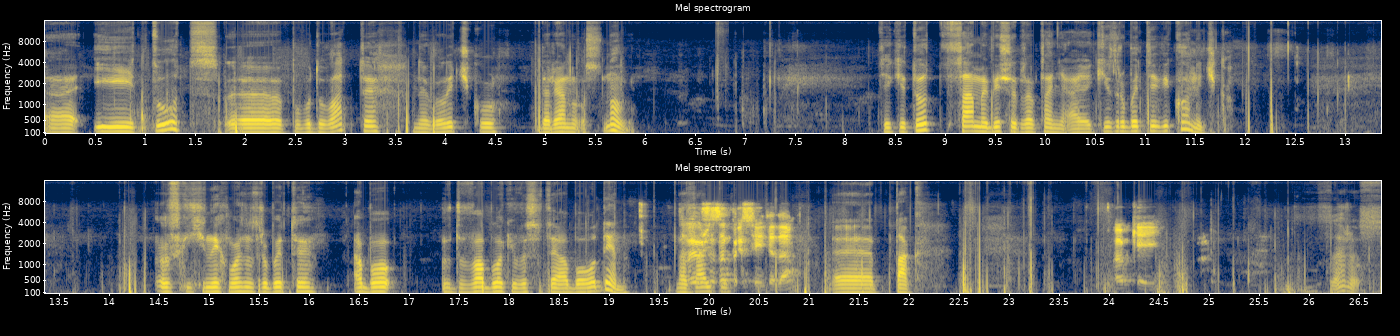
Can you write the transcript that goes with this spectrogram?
Е, і тут е, побудувати невеличку дерев'яну основу. Тільки тут саме більше запитання, а які зробити віконечка? Оскільки їх можна зробити або в два блоки висоти, або один. На Ви жаль, вже записуєте, да? е, так. Окей. Зараз.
